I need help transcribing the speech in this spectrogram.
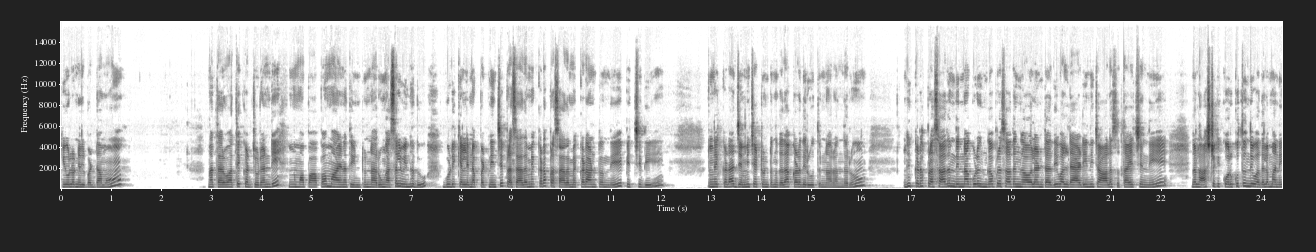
క్యూలో నిలబడ్డాము. నా తర్వాత ఇక్కడ చూడండి ఇంకా మా పాప మా ఆయన తింటున్నారు. ఇంక అసలు వినదు. గుడికి వెళ్ళినప్పటి నుంచి ప్రసాదం ఎక్కడ ప్రసాదం ఎక్కడ అంటుంది పిచ్చిది. ఇంకా ఇక్కడ జమ్మి చెట్టు ఉంటుంది కదా అక్కడ తిరుగుతున్నారు అందరూ. ఇక్కడ ప్రసాదం తిన్నాక కూడా ఇంకా ప్రసాదం కావాలంటది వాళ్ళ డాడీని చాలా సతాయించింది. ఇంకా లాస్ట్కి కొరుకుతుంది వదలమని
